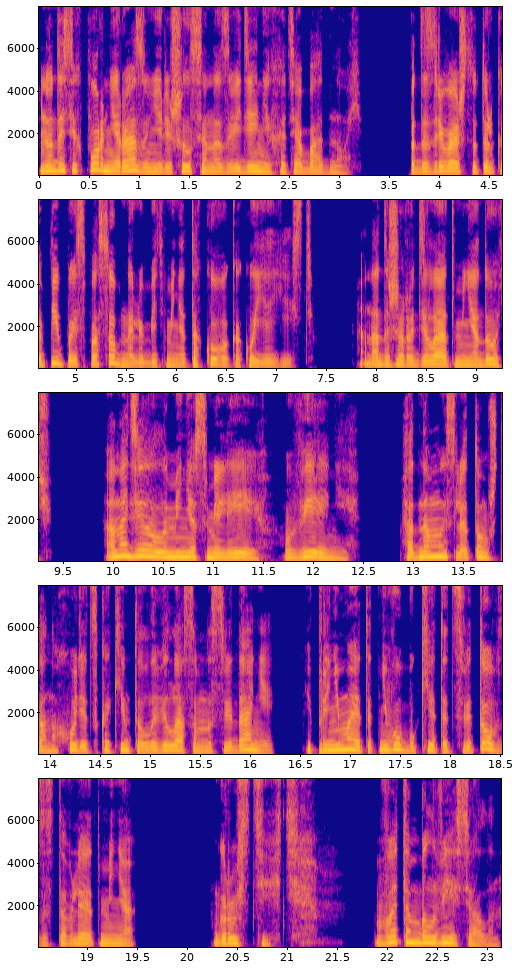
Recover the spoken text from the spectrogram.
но до сих пор ни разу не решился на заведение хотя бы одной. Подозреваю, что только Пипа и способна любить меня такого, какой я есть. Она даже родила от меня дочь. Она делала меня смелее, увереннее. Одна мысль о том, что она ходит с каким-то лавеласом на свидание и принимает от него букеты цветов, заставляет меня грустить. В этом был весь Алан.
